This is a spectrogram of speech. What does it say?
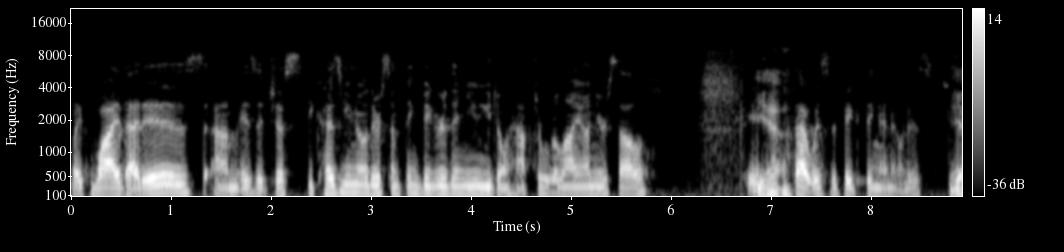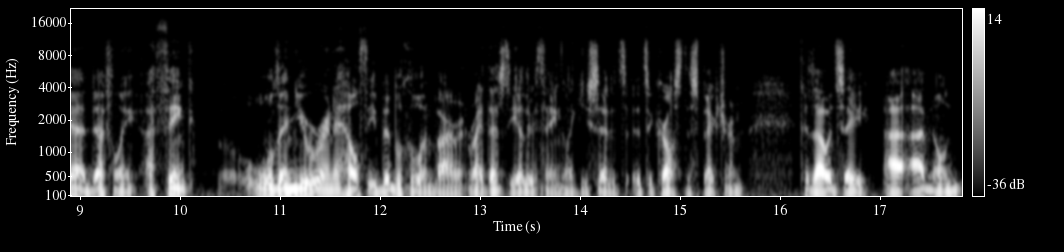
like why that is. Um, is it just because you know there's something bigger than you, you don't have to rely on yourself? It- Yeah. That was the big thing I noticed. Yeah, definitely. I think well then you were in a healthy biblical environment, right? That's the other thing. Like you said, it's it's across the spectrum. Because I would say I, I've known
